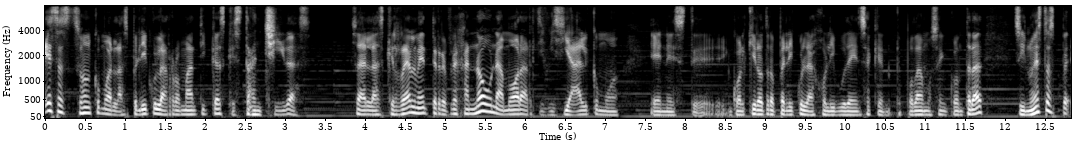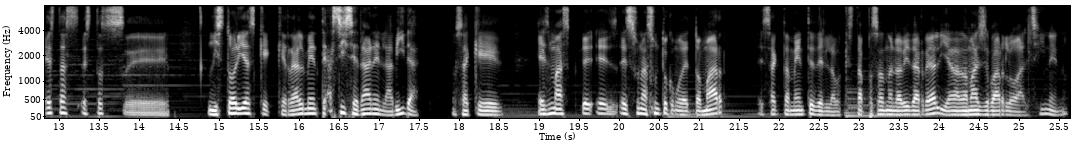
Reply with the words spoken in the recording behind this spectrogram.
esas son como las películas románticas que están chidas. O sea, las que realmente reflejan no un amor artificial como en, este, en cualquier otra película hollywoodense que, podamos encontrar, sino estas, estas, estas eh, historias que, realmente así se dan en la vida. O sea, que es más, e, es, un asunto como de tomar exactamente de lo que está pasando en la vida real y nada más llevarlo al cine, ¿no?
